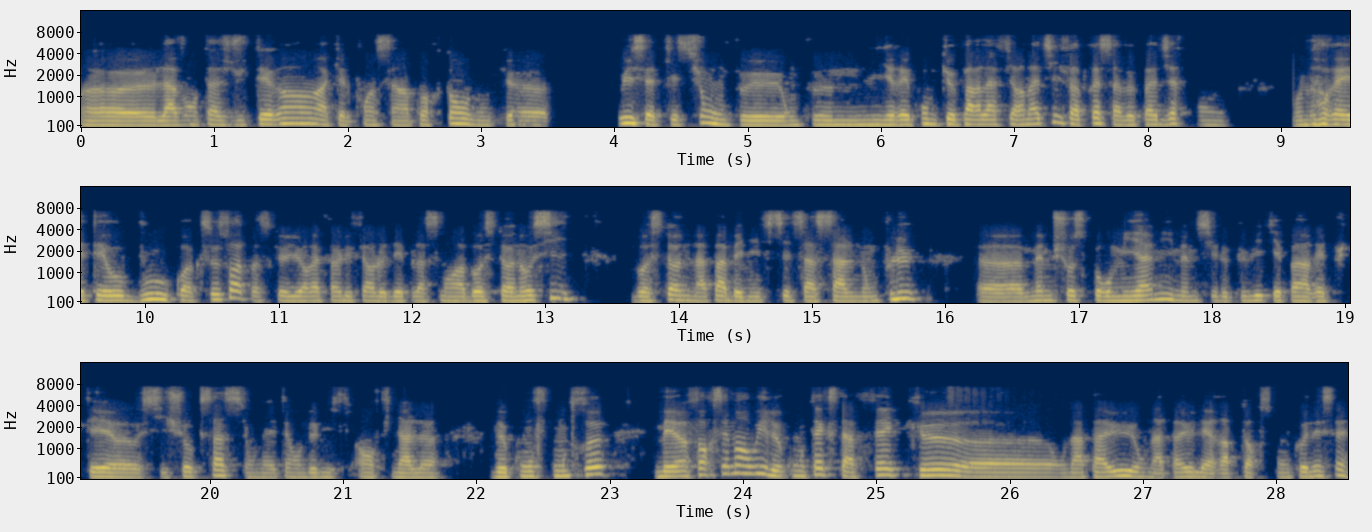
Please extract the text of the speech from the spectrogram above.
euh, l'avantage du terrain, à quel point c'est important. Donc euh, oui, cette question, on peut on peut n'y répondre que par l'affirmatif. Après, ça veut pas dire qu'on on aurait été au bout ou quoi que ce soit, parce qu'il aurait fallu faire le déplacement à Boston aussi. Boston n'a pas bénéficié de sa salle non plus. Euh, même chose pour Miami, même si le public n'est pas réputé euh, aussi chaud que ça, si on a été en demi en finale de conf contre eux. Mais euh, forcément, oui, le contexte a fait que on n'a pas eu, on n'a pas eu les Raptors qu'on connaissait,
